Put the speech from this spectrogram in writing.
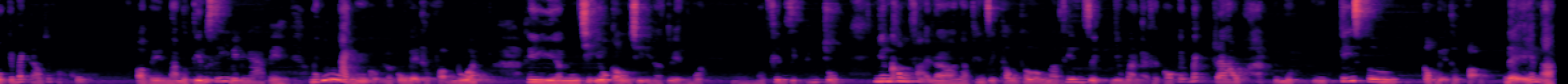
một cái background rất là khủng ở bên, là một tiến sĩ bên Nga về, đúng ngành gọi là công nghệ thực phẩm luôn. Thì chị yêu cầu chị là tuyển một một phiên dịch tiếng Trung. Nhưng không phải là là phiên dịch thông thường mà phiên dịch nhưng mà lại phải có cái background của một kỹ sư công nghệ thực phẩm để mà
